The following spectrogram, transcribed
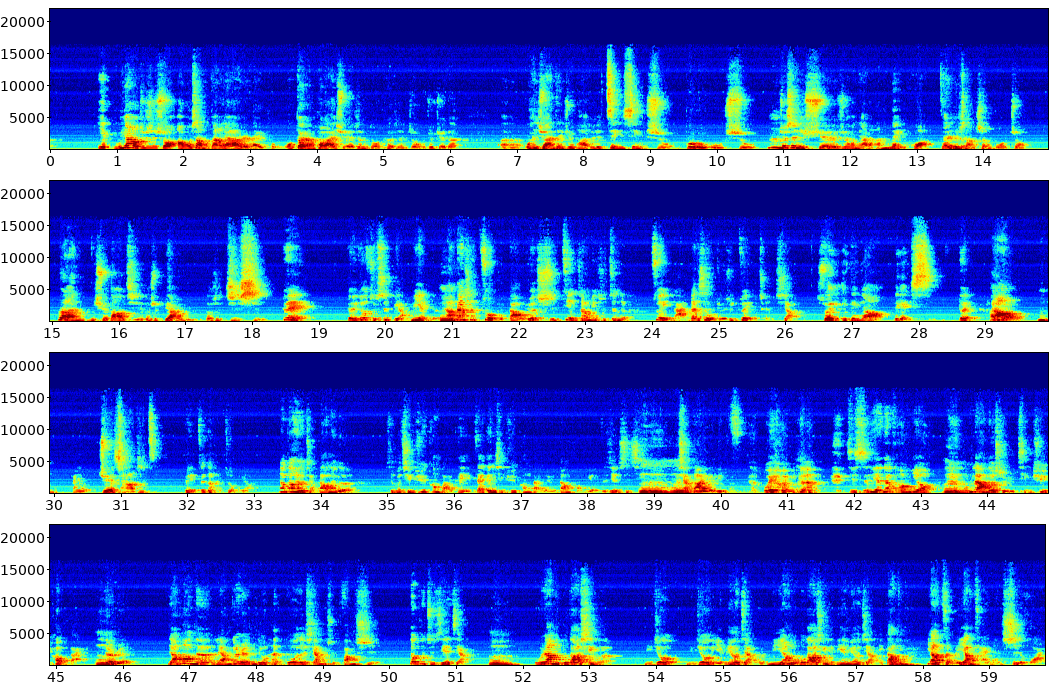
也不要就是说啊，我像我们刚刚聊到人类图，我个人后来学了这么多课程之后，我就觉得，呃，我很喜欢这句话，就是尽信书不如无书。嗯，就是你学了之后，你要把它内化在日常生活中，不然你学到的其实都是标语，都是知识。对。对，就只是表面的，然后但是做不到。我觉得实践上面是真的最难，但是我觉得是最有成效。所以一定要练习。对，然后嗯，还有觉察自己。对，这个很重要。那刚刚有讲到那个什么情绪空白，可以再跟情绪空白的人当朋友这件事情。嗯嗯我想到一个例子，我有一个 几十年的朋友，嗯，我们俩都属于情绪空白的人。然后呢，两个人有很多的相处方式，都不直接讲。嗯，我让你不高兴了，你就你就也没有讲。你让我不高兴了，你也没有讲。你到底要怎么样才能释怀？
